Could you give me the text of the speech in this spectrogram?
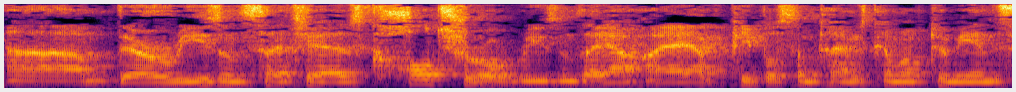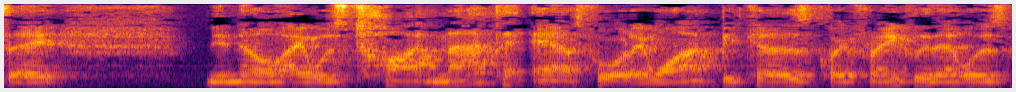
Um, there are reasons such as cultural reasons. I, I have people sometimes come up to me and say, you know, I was taught not to ask for what I want because, quite frankly, that was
